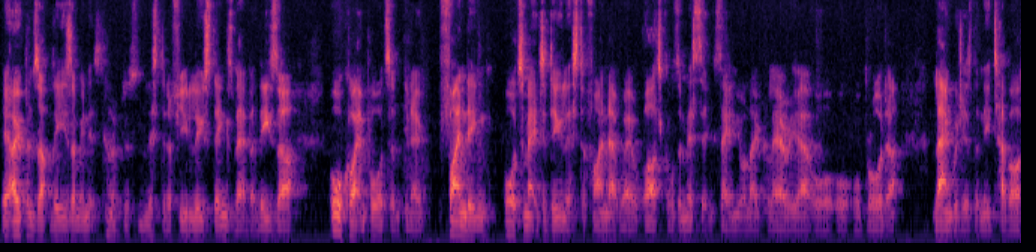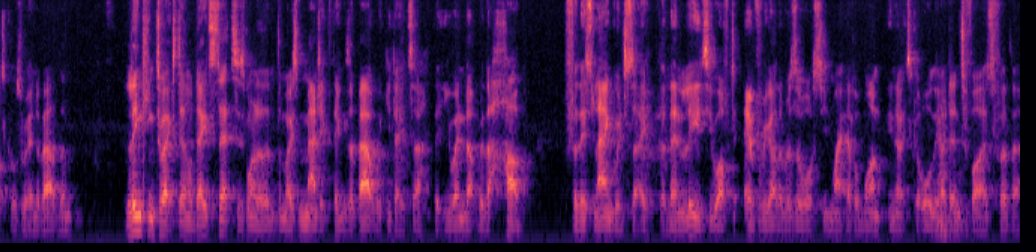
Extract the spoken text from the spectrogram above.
it opens up these, I mean, it's kind of just listed a few loose things there, but these are all quite important, you know, finding automated to-do lists to find out where articles are missing, say in your local area or, or, or broader languages that need to have articles written about them. Linking to external data sets is one of the, the most magic things about Wikidata, that you end up with a hub for this language, say, that then leads you off to every other resource you might ever want. You know, it's got all the mm-hmm. identifiers for the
